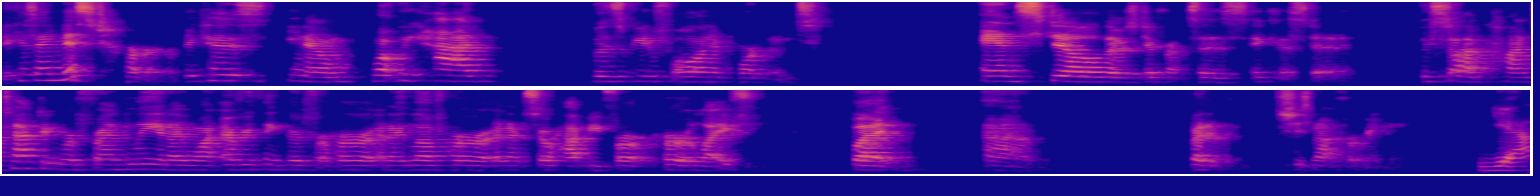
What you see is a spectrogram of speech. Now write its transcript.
because I missed her because you know what we had was beautiful and important, and still those differences existed. We still have contact and we're friendly, and I want everything good for her, and I love her, and I'm so happy for her life, but um, but she's not for me. Yeah.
